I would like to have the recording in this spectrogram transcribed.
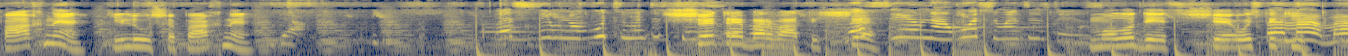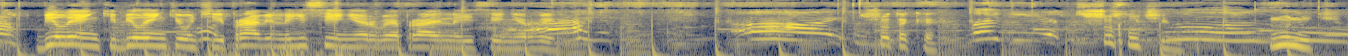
Пахне? Ілюша, пахне? Ще треба рвати, ще. Молодець, ще ось такі. Біленькі, біленькі оці. Правильно, Єсенія рве, правильно, Єсенія рви. Що таке? Що случилось? Ну нічого,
